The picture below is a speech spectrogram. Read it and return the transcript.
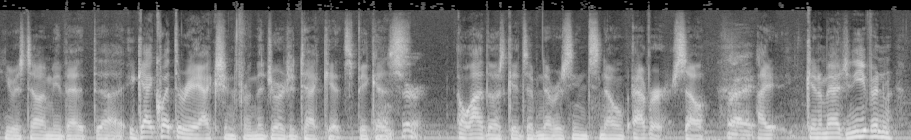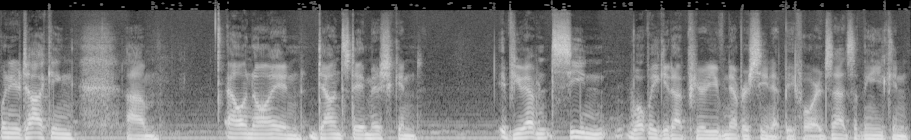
he was telling me that uh, it got quite the reaction from the Georgia Tech kids because Oh, sure. a lot of those kids have never seen snow ever. So Right. I can imagine, even when you're talking um, Illinois and downstate Michigan, if you haven't seen what we get up here, you've never seen it before. It's not something you can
